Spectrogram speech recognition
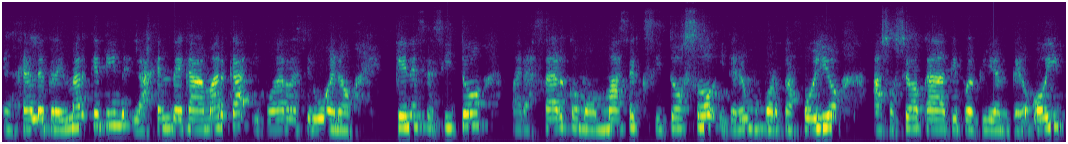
en general de trade marketing, la gente de cada marca y poder decir, bueno, ¿qué necesito para ser como más exitoso y tener un portafolio asociado a cada tipo de cliente? Hoy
